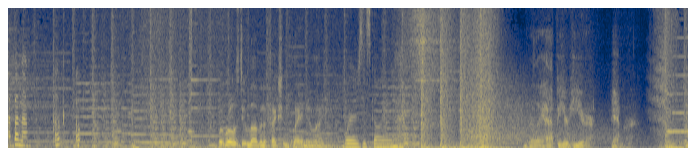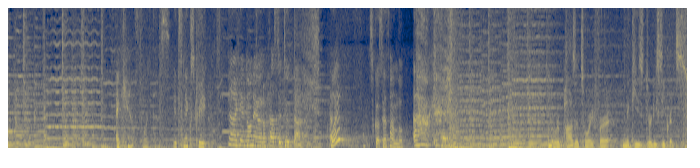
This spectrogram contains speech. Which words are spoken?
Up, Emma. Oh. What roles do love and affection play in your life? Where is this going? I'm really happy you're here, Amber. I can't afford this. It's Nick Street. che non è una prostituta. What? Sto scherzando. Okay. I'm a repository for Nikki's dirty secrets.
